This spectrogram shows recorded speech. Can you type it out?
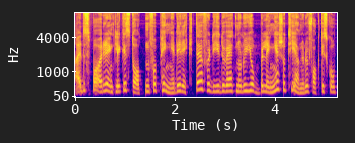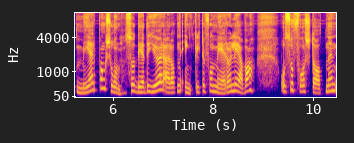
Nei, Det sparer egentlig ikke staten for penger direkte, fordi du vet når du jobber lenger, så tjener du faktisk opp mer pensjon. Så det det gjør, er at den enkelte får mer å leve av. Og så får staten en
